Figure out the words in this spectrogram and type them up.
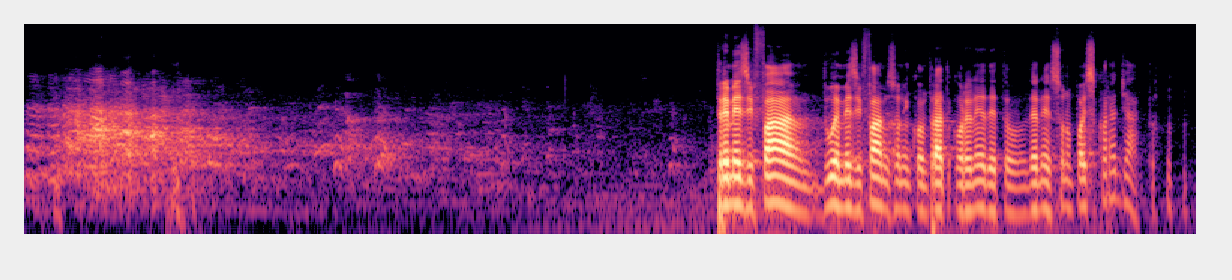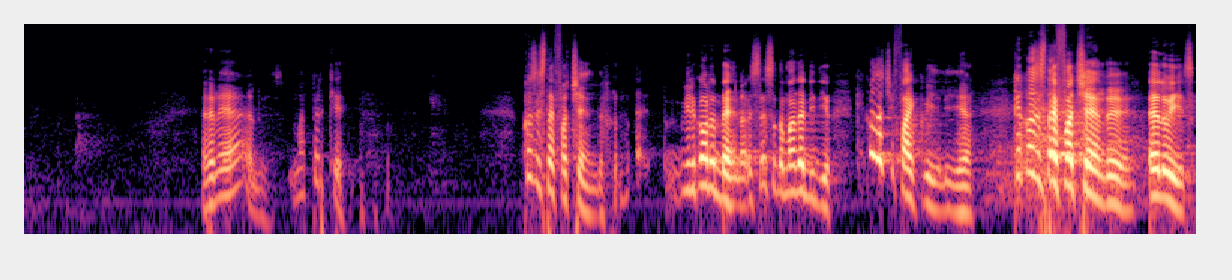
Tre mesi fa, due mesi fa mi sono incontrato con René e ho detto, René sono un po' scoraggiato. René Elvis, ma perché? Cosa stai facendo? Mi ricordo bene, la stessa domanda di Dio. Che cosa ci fai qui, Elia? Che cosa stai facendo, Eloise?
